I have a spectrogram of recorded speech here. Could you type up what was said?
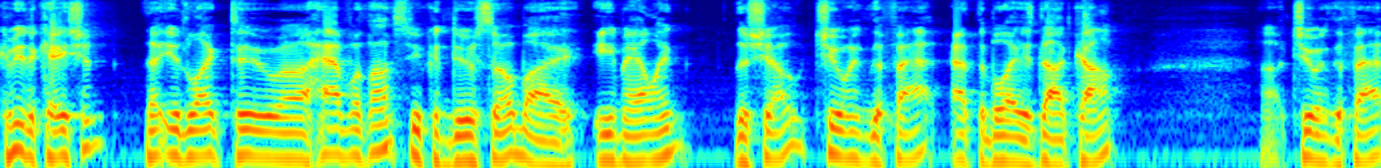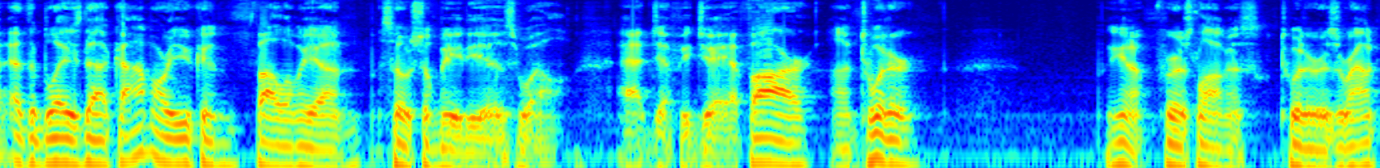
communication that you'd like to have with us, you can do so by emailing the show, chewingthefat at theblaze.com, uh, chewingthefat at theblaze.com, or you can follow me on social media as well, at JeffyJFR on Twitter, you know, for as long as Twitter is around,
